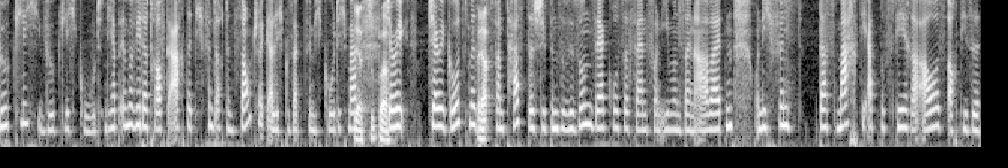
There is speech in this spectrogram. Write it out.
wirklich, wirklich gut. Und ich habe immer wieder drauf geachtet. Ich finde auch den Soundtrack ehrlich gesagt ziemlich gut. Ich mag Der ist super. Jerry, Jerry Goldsmith Ja. ist fantastisch. Ich bin sowieso ein sehr großer Fan von ihm und seinen Arbeiten. Und ich finde, das macht die Atmosphäre aus. Auch diese,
